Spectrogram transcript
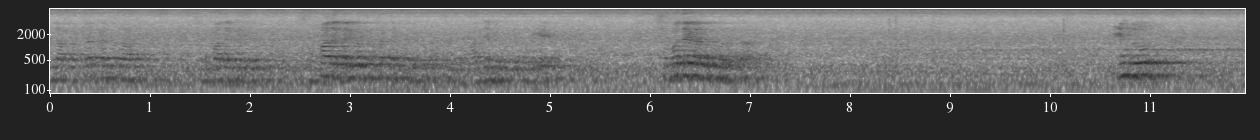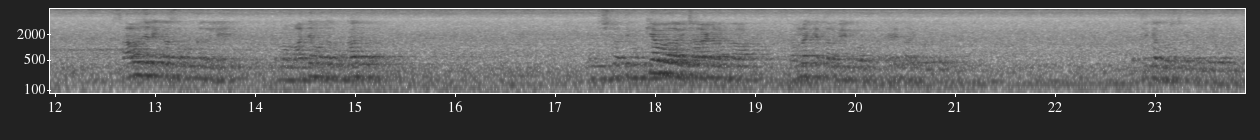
ಎಲ್ಲ ಪತ್ರಕರ್ತರ ಸಂಪಾದಕರಿಗೆ, ಸಂಪಾದಕರಿಗೂ ಪತ್ರಕರ್ತರಿಗೂ ಮತ್ತು ಮಾಧ್ಯಮಿಕರಿಗೆ ಶುಭೋದಯಗಳನ್ನು ಇಂದು ಸಾರ್ವಜನಿಕರ ಸಮ್ಮುಖದಲ್ಲಿ ನಮ್ಮ ಮಾಧ್ಯಮದ ಮುಖಾಂತರ ಒಂದಿಷ್ಟು ಅತಿ ಮುಖ್ಯವಾದ ವಿಚಾರಗಳನ್ನು ಗಮನಕ್ಕೆ ತರಬೇಕು ಅಂತ ಹೇಳಿ ನಾವು ಪತ್ರಿಕಾಗೋಷ್ಠಿಗೆ ಬಂದಿರುವಂಥ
